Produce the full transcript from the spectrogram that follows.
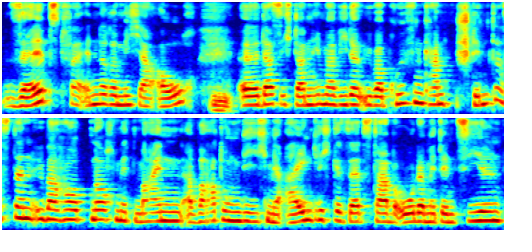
selbst verändere mich ja auch, mhm. äh, dass ich dann immer wieder überprüfen kann, stimmt das denn überhaupt noch mit meinen Erwartungen, die ich mir eigentlich gesetzt habe oder mit den Zielen,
